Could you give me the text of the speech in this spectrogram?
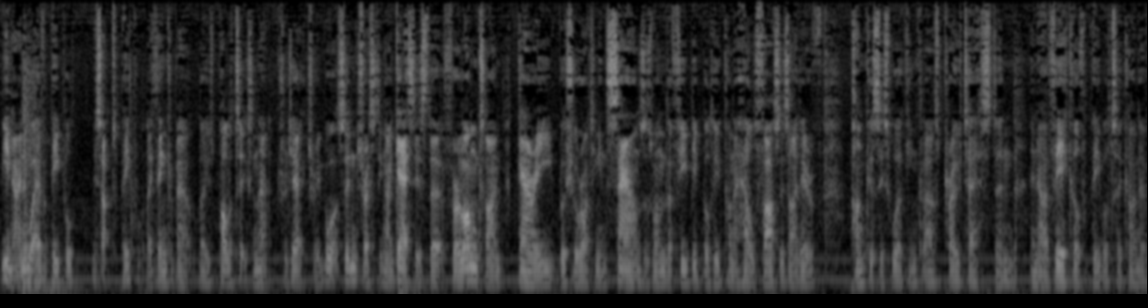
you know, and whatever people it's up to people what they think about those politics and that trajectory. But what's interesting, I guess, is that for a long time, Garry Bushell, writing in Sounds, was one of the few people who kind of held fast this idea of punk as this working class protest and you know a vehicle for people to kind of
